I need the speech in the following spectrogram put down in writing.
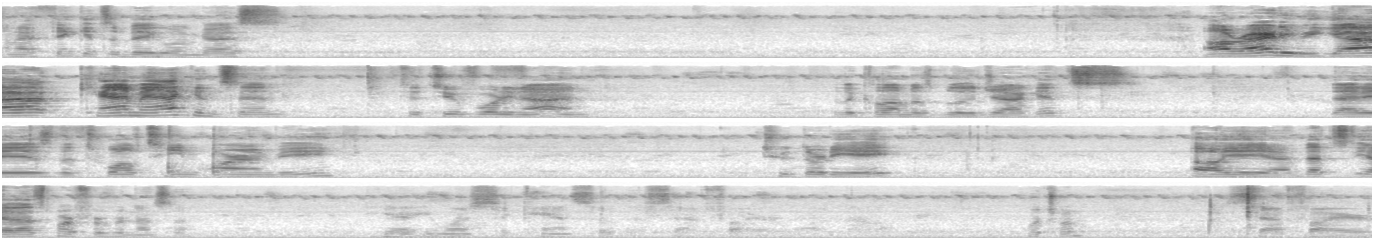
And I think it's a big one, guys. Alrighty, we got Cam Atkinson to 249 for the Columbus Blue Jackets. That is the 12 team RMB. 238. Oh yeah, yeah. That's yeah, that's more for Vanessa. Yeah, he wants to cancel the Sapphire one now. Which one? Sapphire.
